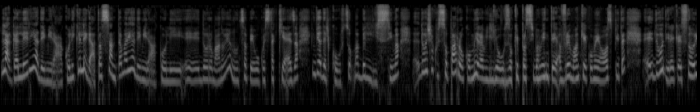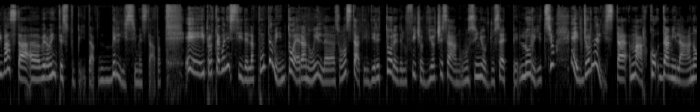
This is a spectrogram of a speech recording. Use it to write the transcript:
la Galleria dei Miracoli, che è legata a Santa Maria dei Miracoli eh, Don Romano. Io non sapevo questa chiesa in via del Corso, ma bellissima, eh, dove c'è questo parroco meraviglioso che prossimamente avremo anche come ospite. E devo dire che sono rimasta eh, veramente stupita, bellissimo è stato. E i protagonisti dell'appuntamento erano il, sono stati il direttore dell'ufficio diocesano, Monsignor Giuseppe Lorizio, e il giornalista Marco da Milano.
